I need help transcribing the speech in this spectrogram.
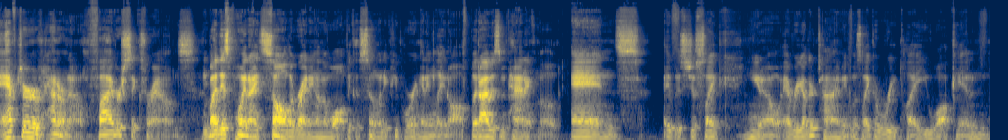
After, I don't know, five or six rounds, by this point I saw the writing on the wall because so many people were getting laid off, but I was in panic mode. And It was just like, you know, every other time, it was like a replay. You walk in,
